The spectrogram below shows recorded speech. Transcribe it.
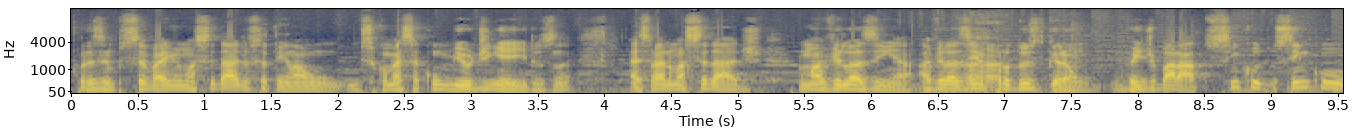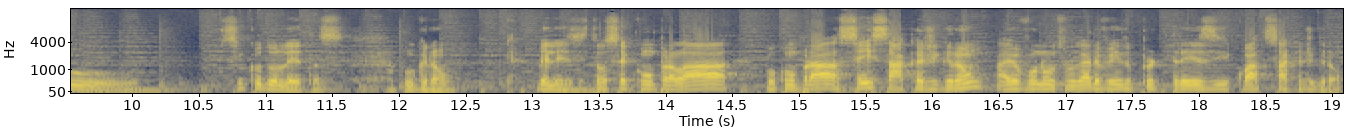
Por exemplo, você vai em uma cidade, você tem lá um. Você começa com mil dinheiros, né? Aí você vai numa cidade, numa vilazinha. A vilazinha Aham. produz grão, vende barato. Cinco, cinco, cinco doletas o grão. Beleza, então você compra lá, vou comprar 6 sacas de grão, aí eu vou no outro lugar e vendo por 13, 4 sacas de grão.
